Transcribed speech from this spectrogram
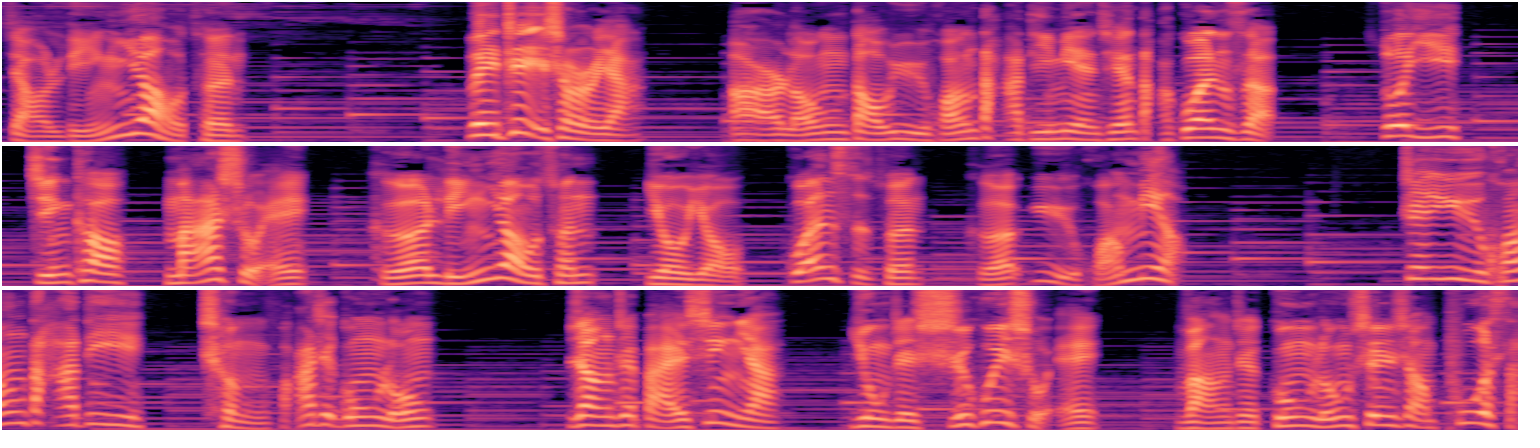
叫灵药村。为这事儿呀，二龙到玉皇大帝面前打官司，所以紧靠马水和灵药村又有官司村和玉皇庙。这玉皇大帝惩罚这公龙，让这百姓呀用这石灰水往这公龙身上泼洒，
